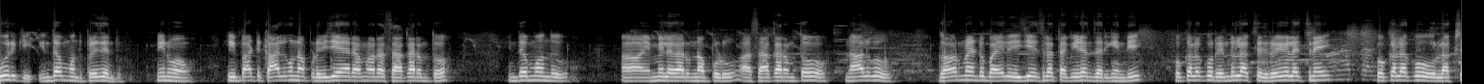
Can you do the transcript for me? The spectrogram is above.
ఊరికి ఇంతకుముందు ప్రజెంట్. నేను ఈ పార్టీ కాలుగున్నప్పుడు విజయరామరావు సహకారంతో ఇంతకుముందు ఎమ్మెల్యే గారు ఉన్నప్పుడు ఆ సహకారంతో నాలుగు గవర్నమెంట్ బయలు ఈజీఎస్లో తవ్వడం జరిగింది. ఒకళ్ళకు రెండు లక్షల ఇరవై వేలు వచ్చినాయి. ఒకళ్ళకు లక్ష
